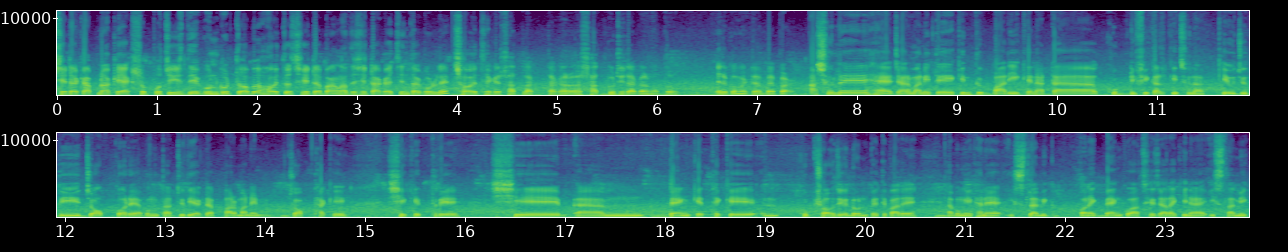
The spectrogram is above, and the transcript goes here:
সেটাকে আপনাকে একশো পঁচিশ দিয়ে গুণ করতে হবে। হয়তো সেটা বাংলাদেশে টাকায় চিন্তা করলে ছয় থেকে সাত লাখ টাকা সাত কোটি টাকার মতো এরকম একটা ব্যাপার। আসলে হ্যাঁ জার্মানিতে কিন্তু বাড়ি কেনাটা খুব ডিফিকাল্ট কিছু না। কেউ যদি জব করে এবং তার যদি একটা পার্মানেন্ট জব থাকে সেক্ষেত্রে সে ব্যাংকের থেকে খুব সহজে লোন পেতে পারে এবং এখানে ইসলামিক অনেক ব্যাংকও আছে যারা কিনা ইসলামিক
